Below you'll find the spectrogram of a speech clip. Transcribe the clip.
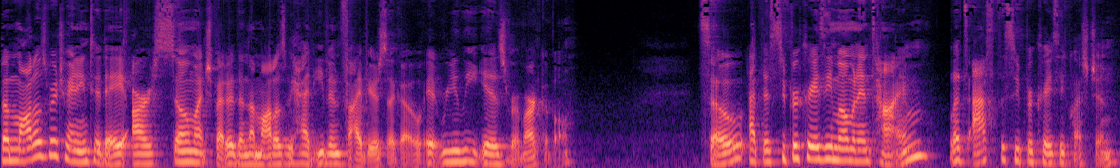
The models we're training today are so much better than the models we had even five years ago. It really is remarkable. So, at this super crazy moment in time, let's ask the super crazy question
